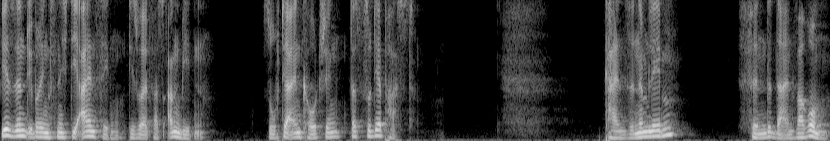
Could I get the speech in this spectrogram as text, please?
Wir sind übrigens nicht die Einzigen, die so etwas anbieten. Such dir ein Coaching, das zu dir passt. Kein Sinn im Leben? Finde dein Warum.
